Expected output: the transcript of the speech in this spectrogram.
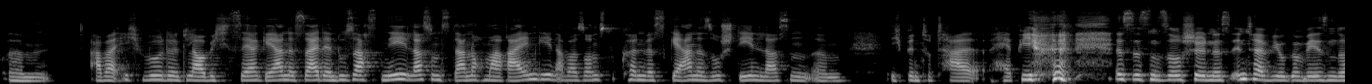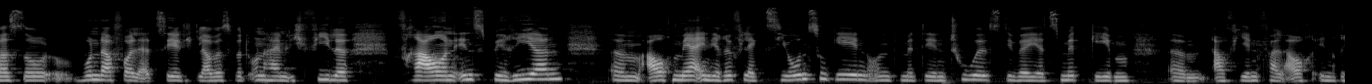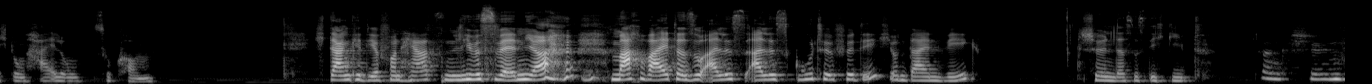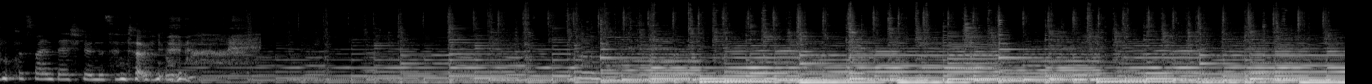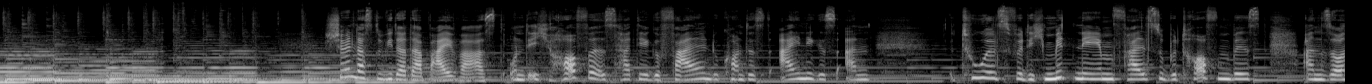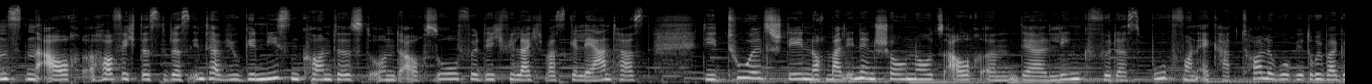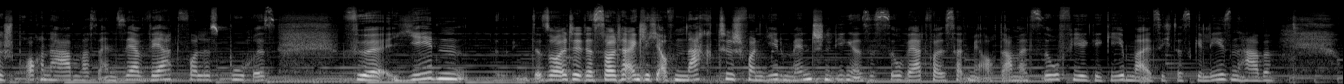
Ähm, aber ich würde, glaube ich, sehr gerne, es sei denn, du sagst, nee, lass uns da noch mal reingehen, aber sonst können wir es gerne so stehen lassen. Ähm, ich bin total happy. es ist ein so schönes Interview gewesen. Du hast so wundervoll erzählt. Ich glaube, es wird unheimlich viele Frauen inspirieren, ähm, auch mehr in die Reflexion zu gehen und mit den Tools, die wir jetzt mitgeben, ähm, auf jeden Fall auch in Richtung Heilung zu kommen. Ich danke dir von Herzen, liebe Svenja. Mach weiter so alles, alles Gute für dich und deinen Weg. Schön, dass es dich gibt. Dankeschön. Das war ein sehr schönes Interview. Schön, dass du wieder dabei warst und ich hoffe, es hat dir gefallen. Du konntest einiges an Tools für dich mitnehmen, falls du betroffen bist. Ansonsten auch hoffe ich, dass du das Interview genießen konntest und auch so für dich vielleicht was gelernt hast. Die Tools stehen nochmal in den Show Notes, auch ähm, der Link für das Buch von Eckhart Tolle, wo wir drüber gesprochen haben, was ein sehr wertvolles Buch ist für jeden sollte, das sollte eigentlich auf dem Nachttisch von jedem Menschen liegen. Es ist so wertvoll. Es hat mir auch damals so viel gegeben, als ich das gelesen habe.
